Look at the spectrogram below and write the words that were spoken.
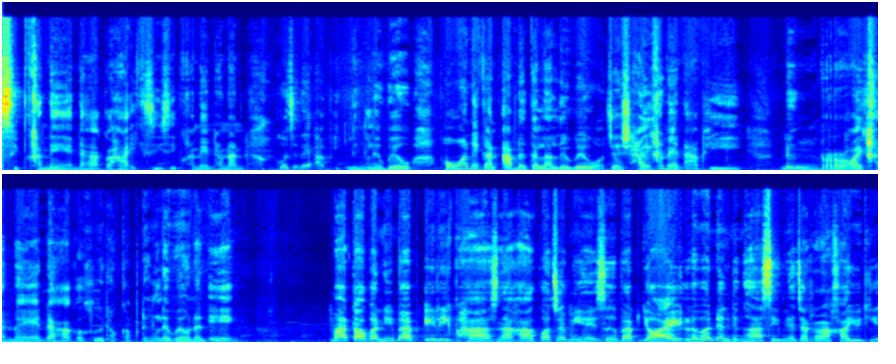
60 คะแนนนะคะ ก็หาอีก 40 คะแนนเท่านั้น ก็จะได้อัพอีก1เลเวลเพราะว่าในการอัพในแต่ละเลเวลจะใช้คะแนน RP 100 คะแนนนะคะ ก็คือเท่ากับ1เลเวลนั่นเองมาต่อกันที่แบบ e l i c Pass นะคะ ก็จะมีให้ซื้อแบบย่อยเลเวล1ถึง50 เนี่ย จะราคาอยู่ที่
